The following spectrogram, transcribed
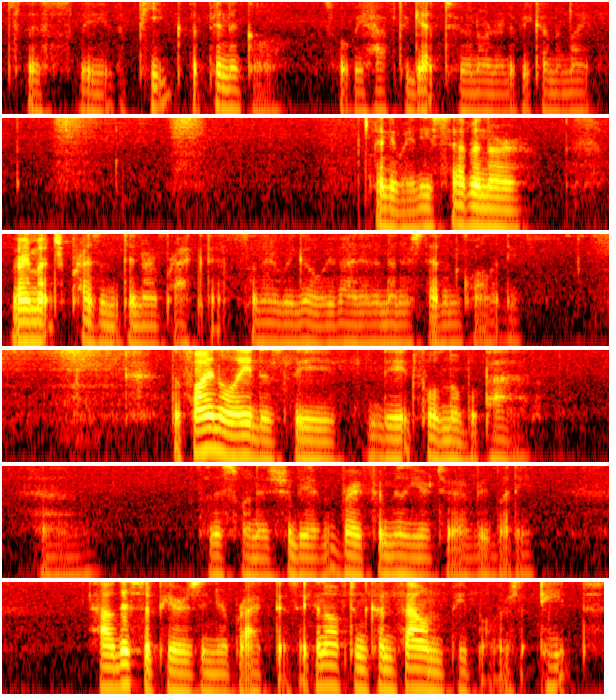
It's this, the, the peak, the pinnacle. It's what we have to get to in order to become enlightened. Anyway, these seven are very much present in our practice. So there we go, we've added another seven qualities. The final eight is the, the Eightfold Noble Path. Um, So this one is, should be very familiar to everybody. How this appears in your practice, it can often confound people. There's eight,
